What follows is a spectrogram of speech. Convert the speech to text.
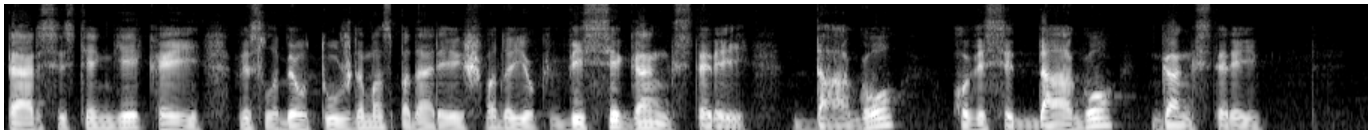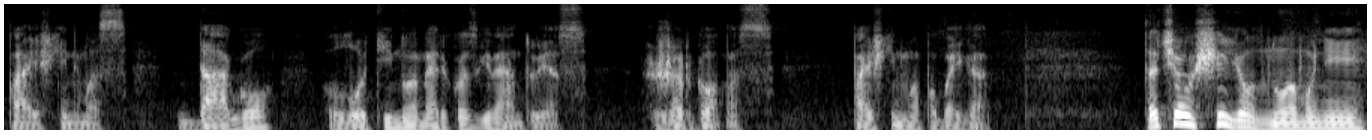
persistengė, kai vis labiau tūždamas padarė išvadą, jog visi gangsteriai dago, o visi dago gangsteriai Paaiškinimas Dago, Lotynų Amerikos gyventojas. Žargonas. Paaiškinimo pabaiga. Tačiau ši jo nuomonė,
